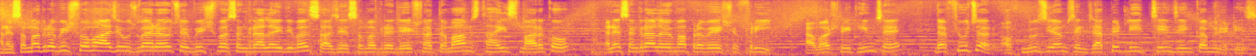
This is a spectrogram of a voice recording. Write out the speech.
અને સમગ્ર વિશ્વમાં આજે ઉજવાઈ રહ્યો છે વિશ્વ સંગ્રહાલય દિવસ. આજે સમગ્ર દેશના તમામ સ્થાયી સ્મારકો અને સંગ્રહાલયોમાં પ્રવેશ ફ્રી આ વર્ષની થીમ છે the future of museums in rapidly changing communities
